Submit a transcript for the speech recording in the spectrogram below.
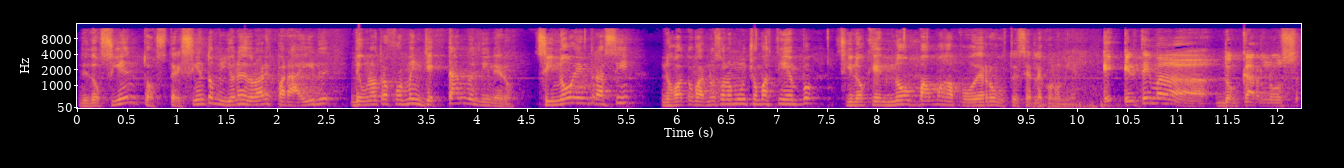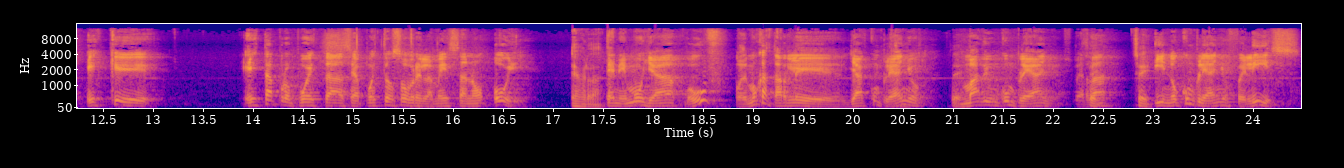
de 200, 300 millones de dólares para ir de una u otra forma inyectando el dinero. Si no entra así, nos va a tomar no solo mucho más tiempo, sino que no vamos a poder robustecer la economía. Eh, El tema, don Carlos, es que esta propuesta se ha puesto sobre la mesa, ¿no? Hoy. Es verdad. Tenemos ya, uff, podemos cantarle ya cumpleaños, Sí. más de un cumpleaños, ¿verdad? Sí, sí. Y no cumpleaños feliz.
